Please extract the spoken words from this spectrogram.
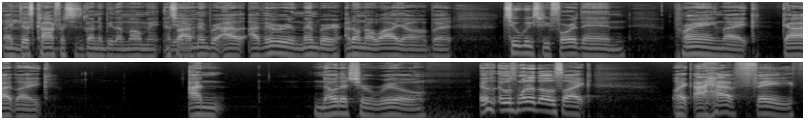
Like this conference is going to be the moment. And so I remember, I I vividly remember. I don't know why y'all, but two weeks before then, praying like God, like I know that you're real. It was, it was one of those like, like I have faith,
